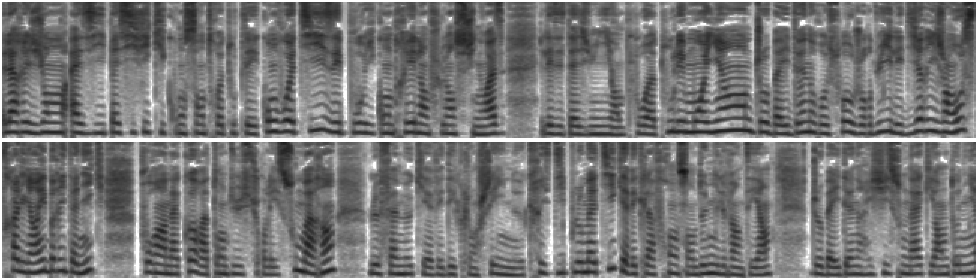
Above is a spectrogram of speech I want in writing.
La région Asie-Pacifique qui concentre toutes les convoitises et pour y contrer l'influence chinoise, les États-Unis emploient tous les moyens. Joe Biden reçoit aujourd'hui les dirigeants australiens et britanniques pour un accord attendu sur les sous-marins, le fameux qui avait déclenché une crise diplomatique avec la France en 2021. Joe Biden, Rishi Sunak et Anthony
